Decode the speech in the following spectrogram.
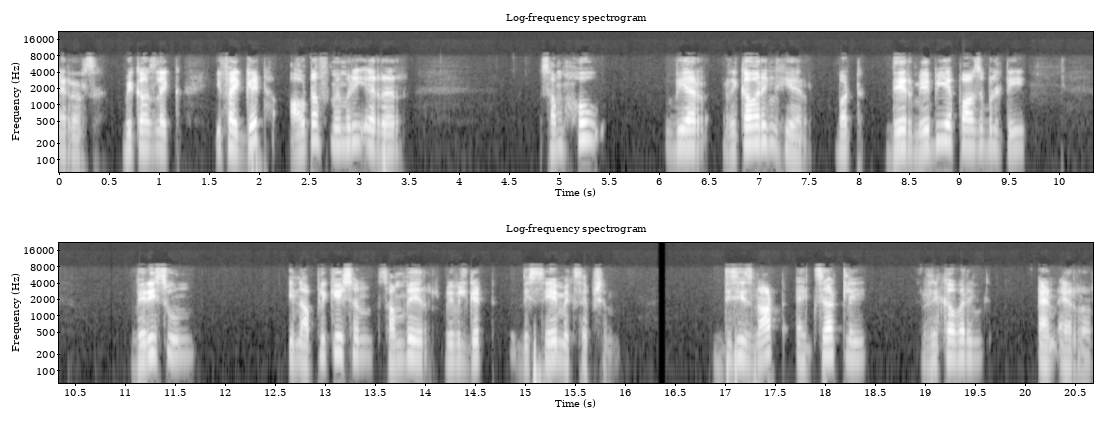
errors because like if I get out of memory error somehow we are recovering here but there may be a possibility very soon in application somewhere we will get the same exception. This is not exactly recovering an error.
